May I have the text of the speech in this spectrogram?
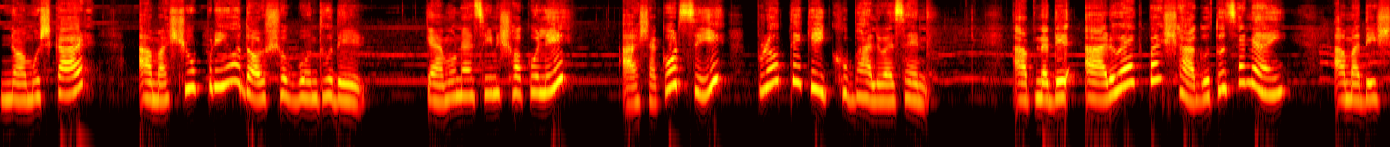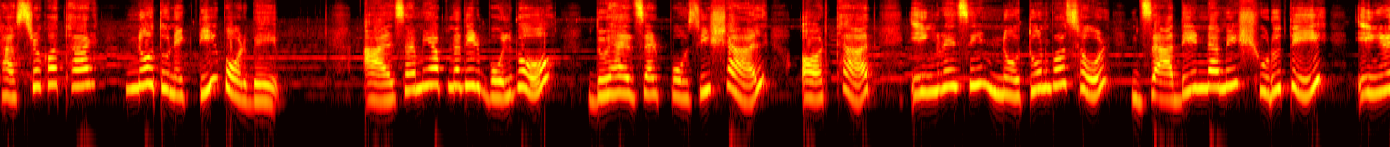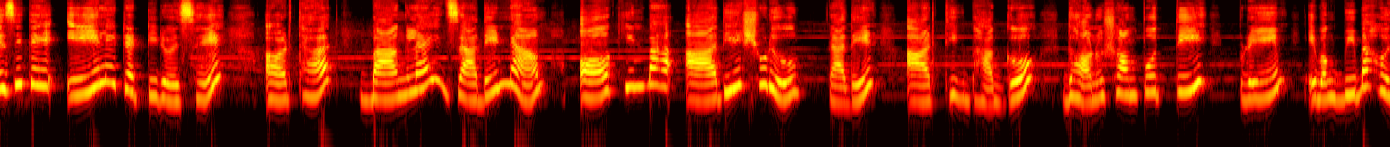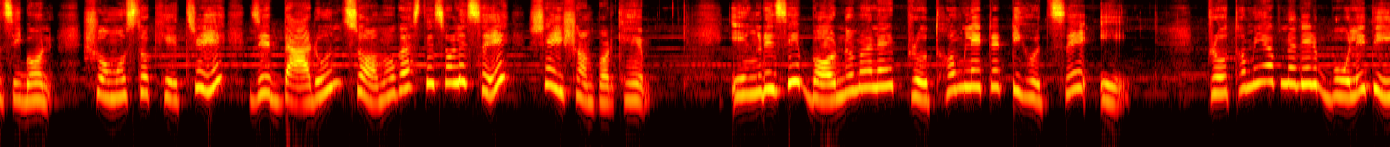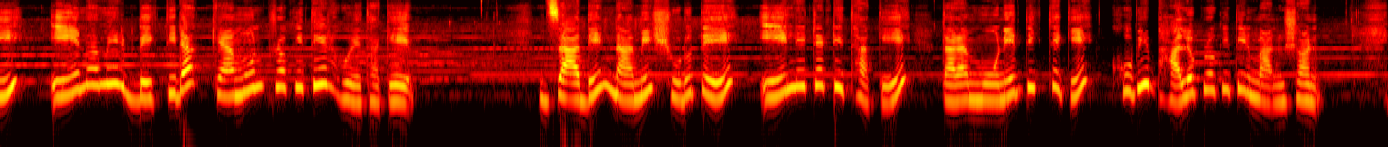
নমস্কার, আমার সুপ্রিয় দর্শক বন্ধুদের। কেমন আছেন সকলে? আশা করছি প্রত্যেকেই খুব ভালো আছেন। আপনাদের আরও একবার স্বাগত জানাই আমাদের শাস্ত্রকথার নতুন একটি পর্বে। আজ আমি আপনাদের বলব দু হাজার পঁচিশ সাল, অর্থাৎ ইংরেজির নতুন বছর যাদের নামে শুরুতে ইংরেজিতে এ লেটারটি রয়েছে, অর্থাৎ বাংলায় যাদের নাম অ কিংবা আ দিয়ে শুরু, তাদের আর্থিক ভাগ্য, ধনসম্পত্তি, প্রেম এবং বিবাহ জীবন। সমস্ত ক্ষেত্রে যে দারুণ চমক আসতে চলেছে সেই সম্পর্কে। ইংরেজি বর্ণমালার প্রথম লেটারটি হচ্ছে এ। প্রথমে আপনাদের বলে দিই এ নামের ব্যক্তিরা কেমন প্রকৃতির হয়ে থাকে? যাদের নামের শুরুতে এ লেটারটি থাকে, তারা মনের দিক থেকে খুবই ভালো প্রকৃতির মানুষ হন।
